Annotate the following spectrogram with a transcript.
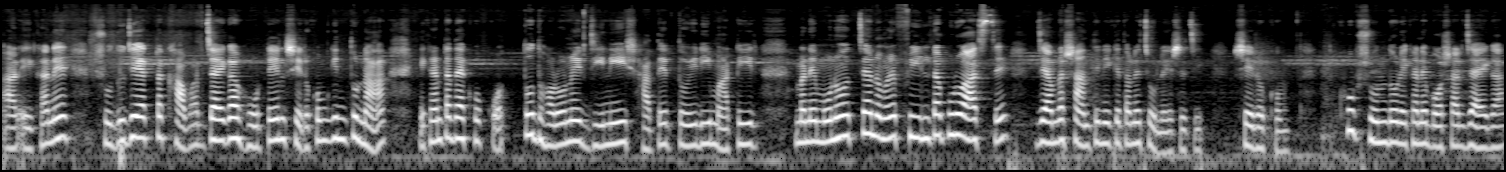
আর এখানে শুধু যে একটা খাবার জায়গা, হোটেল সেরকম কিন্তু না। এখানটা দেখো কত ধরনের জিনিস, হাতের তৈরি, মাটির মানে মনে হচ্ছে না মানে ফিলটা পুরো আসছে যে আমরা শান্তিনিকেতনে চলে এসেছি। সেরকম। খুব সুন্দর এখানে বসার জায়গা।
